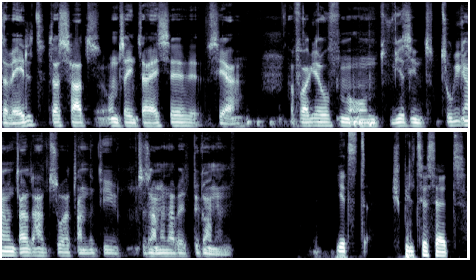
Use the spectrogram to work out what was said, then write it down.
der Welt. Das hat unser Interesse sehr hervorgerufen und wir sind zugegangen und dazu hat dann die Zusammenarbeit begonnen. Jetzt spielt sie seit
